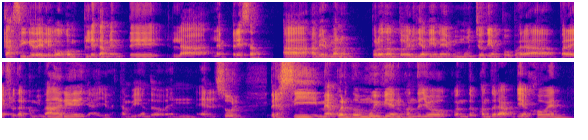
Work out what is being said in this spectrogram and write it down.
casi que delegó completamente la, la empresa a, a, mi hermano. Por lo tanto, él ya tiene mucho tiempo para, para disfrutar con mi madre, ya ellos están viviendo en, en, el sur. Pero sí me acuerdo muy bien cuando yo, cuando, cuando era bien joven,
